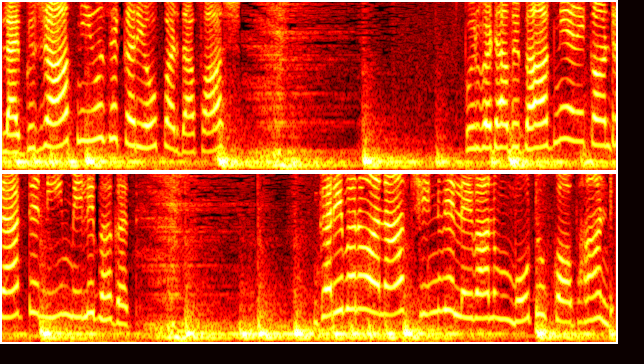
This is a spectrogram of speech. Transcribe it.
લાઈવ ગુજરાત ન્યૂઝે કર્યો પર્દાફાશ પુરવઠા વિભાગની અને કોન્ટ્રાક્ટરની મિલીભગત ગરીબોનું અનાજ છીનવી લેવાનું મોટું કૌભાંડ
